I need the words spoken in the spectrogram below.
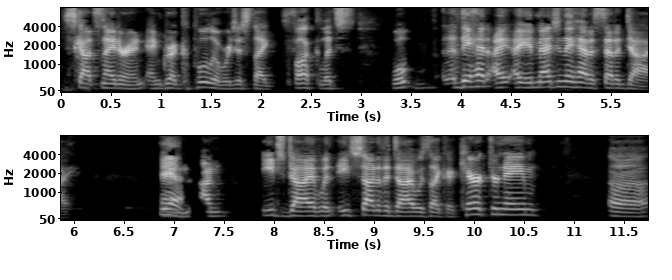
Scott Snyder and, and Greg Capullo were just like, fuck, let's well they had I, I imagine they had a set of die. Yeah. And on each die with each side of the die was like a character name, uh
